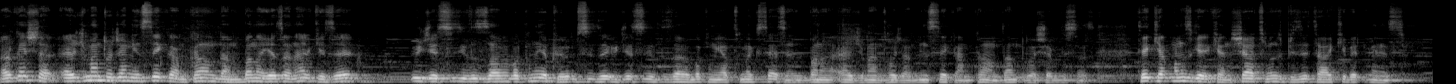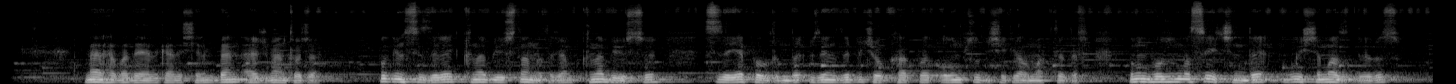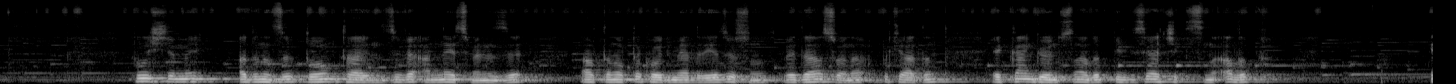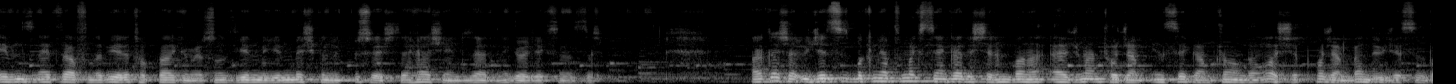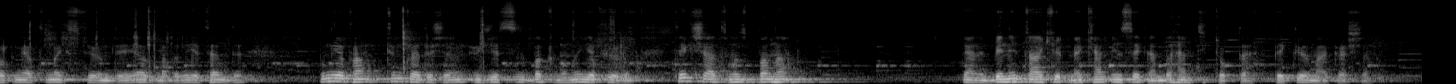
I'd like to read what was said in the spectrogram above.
Arkadaşlar Ercüment Hocam Instagram kanalından bana yazan herkese ücretsiz yıldızlama bakımı yapıyorum. Siz de ücretsiz yıldızlama bakımı yaptırmak isterseniz bana Ercüment Hocam Instagram kanalından ulaşabilirsiniz. Tek yapmanız gereken şartımız bizi takip etmeniz. Merhaba değerli kardeşlerim ben Ercüment Hoca. Bugün sizlere kına büyüsünü anlatacağım. Kına büyüsü size yapıldığında üzerinizde birçok haklar olumsuz bir şekilde almaktadır. Bunun bozulması için de bu işlemi hazırlıyoruz. Bu işlemi adınızı, doğum tarihinizi ve anne isminizi altta nokta koyduğum yerlere yazıyorsunuz ve daha sonra bu kağıdın ekran görüntüsünü alıp bilgisayar çıktısını alıp evinizin etrafında bir yere toprağa gömüyorsunuz. 20-25 günlük bir süreçte her şeyin düzeldiğini göreceksinizdir. Arkadaşlar ücretsiz bakım yaptırmak isteyen kardeşlerim bana Ercüment Hocam Instagram kanalından ulaşıp hocam ben de ücretsiz bakım yaptırmak istiyorum diye yazmaları yeterli. Bunu yapan tüm kardeşlerimin ücretsiz bakımını yapıyorum. Tek şartımız bana yani beni takip etmek hem Instagram'da hem TikTok'ta. Bekliyorum arkadaşlar.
